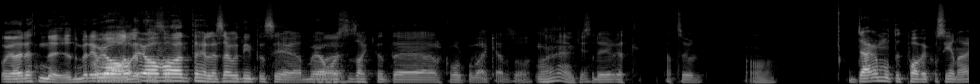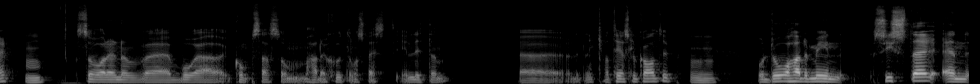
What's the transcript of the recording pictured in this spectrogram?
Och jag är rätt nöjd med det och jag, valet jag alltså. var inte heller särskilt intresserad men jag var Nej. som sagt inte alkoholpåverkad så, Nej okej. så det är rätt naturligt. Ja. Däremot ett par veckor senare Mm. så var det en av eh, våra kompisar som hade 17-årsfest i en liten, eh, liten kvarterslokal typ. Mm. Och då hade min syster en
